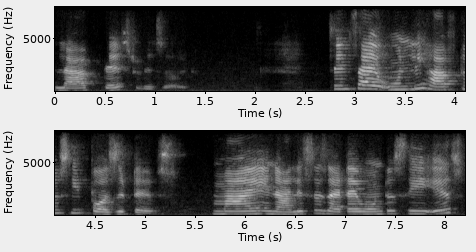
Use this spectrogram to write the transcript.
lab test result. Since I only have to see positives, my analysis that I want to see is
